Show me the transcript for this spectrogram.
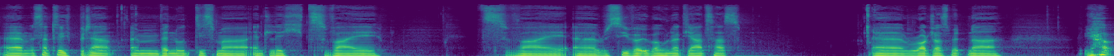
ähm, ist natürlich bitter, ähm, wenn du diesmal endlich zwei zwei äh, Receiver über 100 Yards hast. Äh, Rogers mit einer ja,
